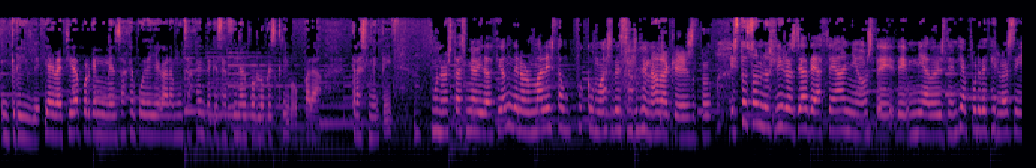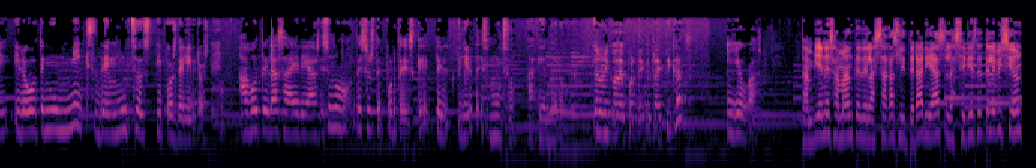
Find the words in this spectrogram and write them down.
increíble. Y agradecida porque mi mensaje puede llegar a mucha gente, que es al final por lo que escribo, para transmitir. Bueno, esta es mi habitación, de normal está un poco más desordenada que esto. Estos son los libros ya de hace años, de, de mi adolescencia, por decirlo así, y luego tengo un mix de muchos tipos de libros. Hago telas aéreas, es uno de esos deportes que te diviertes mucho haciéndolo. ¿El único deporte que practicas? Y yoga. También es amante de las sagas literarias, las series de televisión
